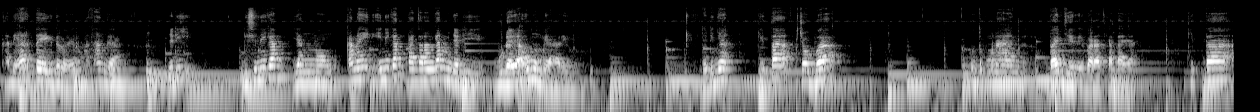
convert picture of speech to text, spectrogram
KDRT gitu loh, ya, rumah tangga. Jadi di sini kan yang mau karena ini kan pacaran kan menjadi budaya umum ya hari ini. Jadinya kita coba untuk menahan banjir ibarat kata ya. Kita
